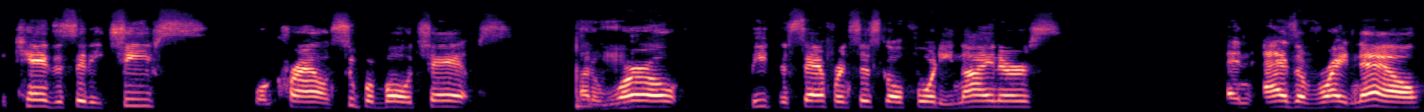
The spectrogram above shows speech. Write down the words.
The Kansas City Chiefs were crowned Super Bowl champs of the mm-hmm. world, beat the San Francisco 49ers. And as of right now,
